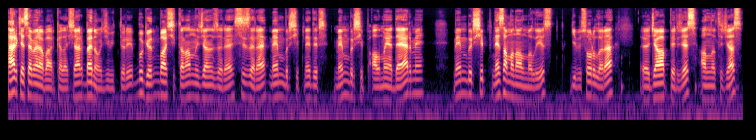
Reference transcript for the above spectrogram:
Herkese merhaba arkadaşlar. Ben OG Victory. Bugün başlıktan anlayacağınız üzere sizlere membership nedir? Membership almaya değer mi? Membership ne zaman almalıyız? gibi sorulara e, cevap vereceğiz, anlatacağız.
